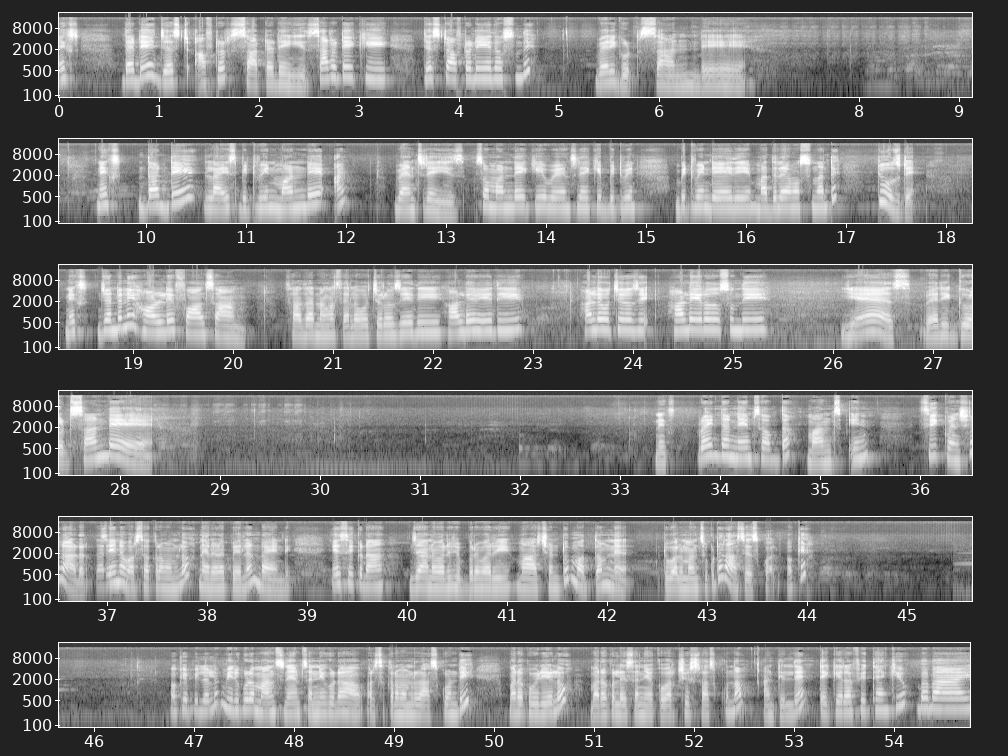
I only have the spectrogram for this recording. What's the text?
next the day just after Saturday is సాటర్డేకి just after day ఏది వస్తుంది? Very good Sunday next the day lies between Monday and Wednesday is so మండేకి వెన్స్డేకి between between day ఏది? మధ్యలో ఏమొస్తుందంటే Tuesday next generally holiday falls on సాధారణంగా సెలవు వచ్చే రోజు ఏది? హాలిడే ఏది? హాలిడే వచ్చే రోజు హాలిడే ఏ రోజు వస్తుంది? Yes very good Sunday next write the names of the months in sequential order సరైన వరుస క్రమంలో నెలల పేర్లను రాయండి. ఎస్ ఇక్కడ జనవరి ఫిబ్రవరి మార్చ్ అంటూ మొత్తం ట్వెల్వ్ మంత్స్ కూడా రాసేసుకోవాలి. ఓకే ఓకే పిల్లలు మీరు కూడా మంత్స్ నేమ్స్ అన్నీ కూడా వరుస క్రమంలో రాసుకోండి. మరొక వీడియోలో మరొక లెసన్ యొక్క worksheets రాసుకుందాం. Until then take care of you thank you bye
